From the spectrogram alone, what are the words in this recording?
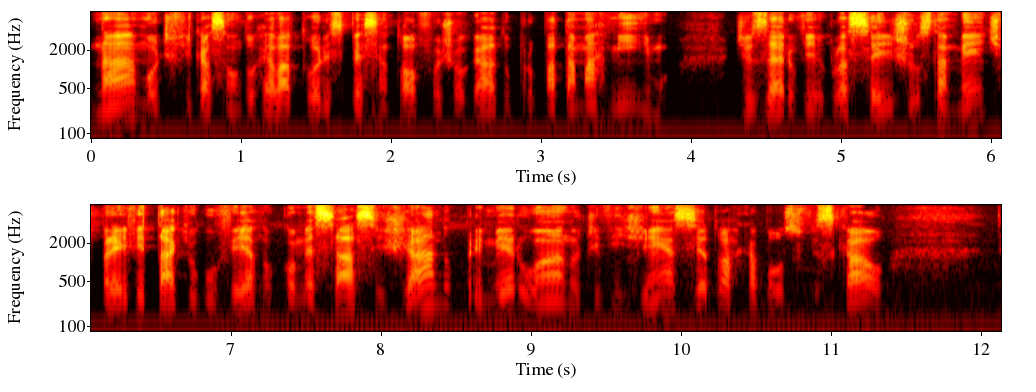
Na modificação do relator, esse percentual foi jogado para o patamar mínimo, de 0,6, justamente para evitar que o governo começasse já no primeiro ano de vigência do arcabouço fiscal,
